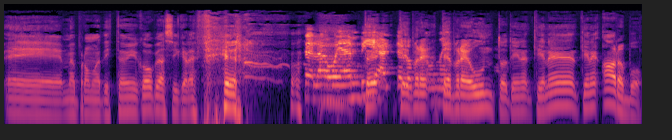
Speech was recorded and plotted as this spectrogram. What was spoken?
Eh, me prometiste mi copia, así que la espero. Te la voy a enviar, te, te, pregunto, ¿tiene, tiene, ¿tiene Audible?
